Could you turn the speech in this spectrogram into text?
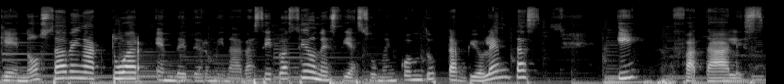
que no saben actuar en determinadas situaciones y asumen conductas violentas y fatales.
